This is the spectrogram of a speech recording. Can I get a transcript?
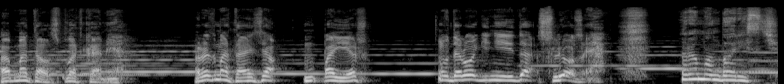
обмоталась платками? Размотайся, поешь. В дороге не еда, слезы. Роман Борисович,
